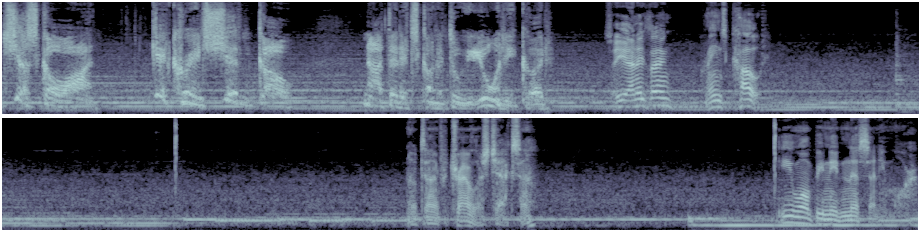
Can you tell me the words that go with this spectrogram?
Just go on. Get Crane's shit and go. Not that it's gonna do you any good. See anything? Crane's coat. No time for traveler's checks, huh? You won't be needing this anymore.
